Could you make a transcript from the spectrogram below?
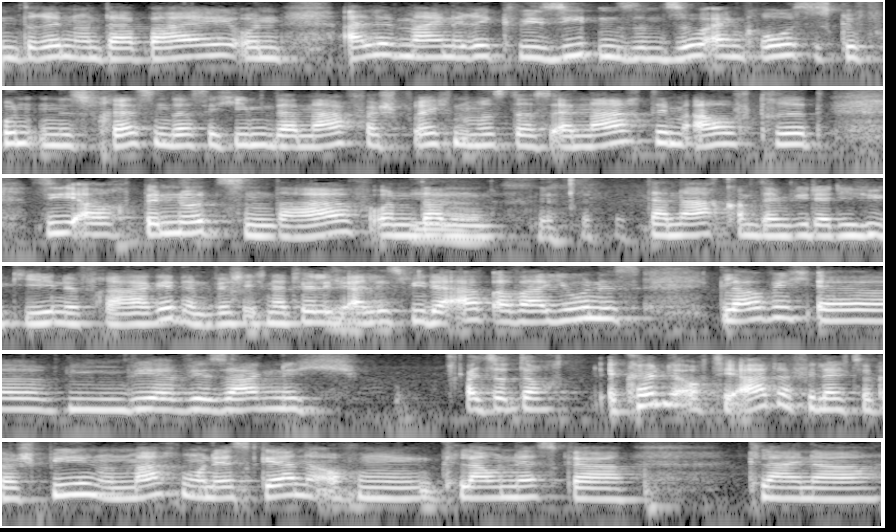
mittendrin und dabei. Und alle meine Requisiten sind so ein großes gefundenes Fressen, dass ich ihm danach versprechen muss, dass er nach dem Auftritt sie auch benutzen darf. Und dann ja. danach kommt dann wieder die Hygienefrage. Dann wische ich natürlich ja. alles wieder ab. Aber Jonas, glaube ich, äh, wir, wir sagen nicht, also doch, er könnte auch Theater vielleicht sogar spielen und machen. Und er ist gerne auch ein clownesker kleiner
